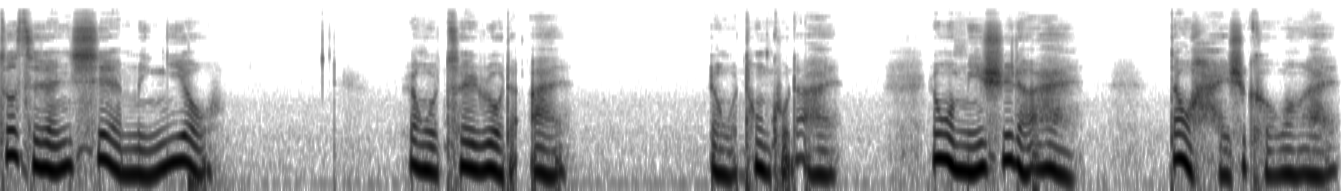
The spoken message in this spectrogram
作词人谢明佑。让我脆弱的爱，让我痛苦的爱，让我迷失的爱，但我还是渴望爱。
